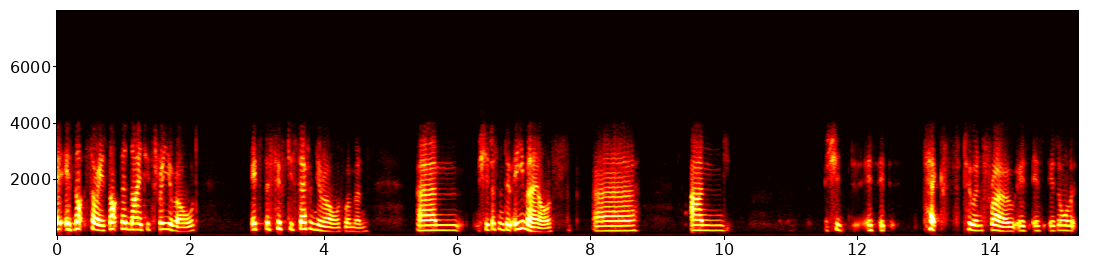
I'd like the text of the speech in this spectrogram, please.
It's not sorry, it's not the 93 year old. It's the 57 year old woman. Um, she doesn't do emails, uh, and she it, it, texts to and fro is, is, is all that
